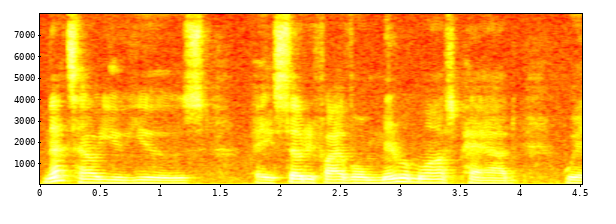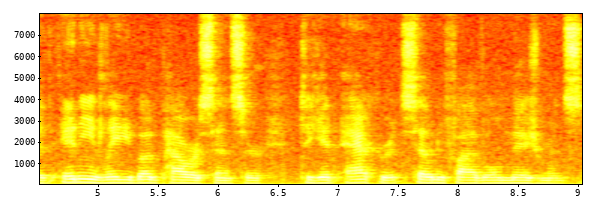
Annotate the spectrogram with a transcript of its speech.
And that's how you use a 75 ohm minimum loss pad with any Ladybug power sensor to get accurate 75 ohm measurements.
